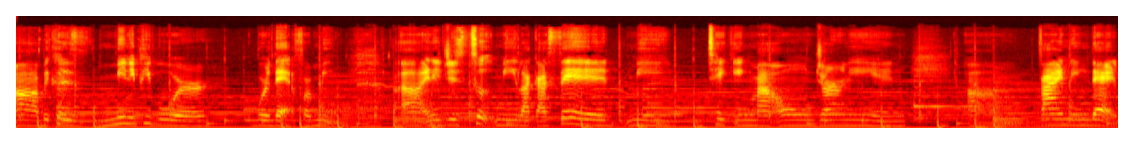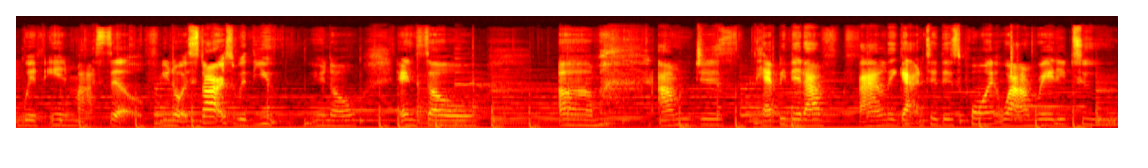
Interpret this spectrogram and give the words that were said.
uh, because many people were were that for me. Uh, and it just took me like i said me taking my own journey and um, finding that within myself. You know it starts with you you know? And so um, i'm just happy that i've finally gotten to this point where i'm ready to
